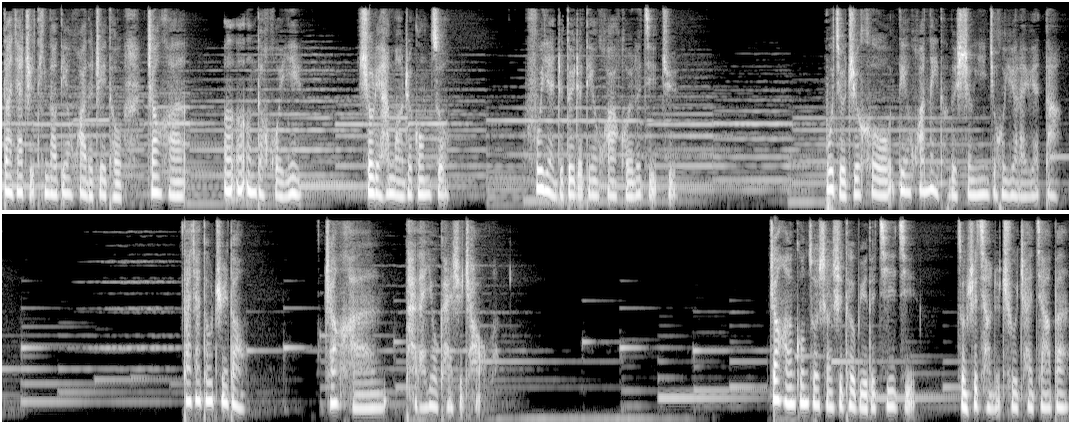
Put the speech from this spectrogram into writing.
大家只听到电话的这头，张涵嗯嗯嗯的回应，手里还忙着工作，敷衍着对着电话回了几句。不久之后，电话那头的声音就会越来越大。大家都知道，张涵太太又开始吵了。张涵工作上是特别的积极。总是抢着出差加班，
